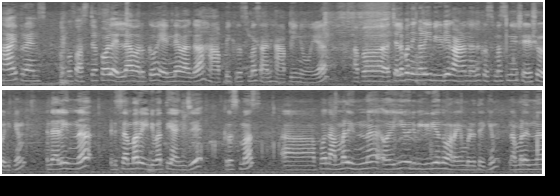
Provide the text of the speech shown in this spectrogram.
Hi friends. അപ്പോൾ ഫസ്റ്റ് ഓഫ് ഓൾ എല്ലാവർക്കും എന്റെ വക happy Christmas and happy New Year. അപ്പോൾ ചിലപ്പോൾ നിങ്ങൾ ഈ വീഡിയോ കാണുന്നത് ക്രിസ്മസിന് ശേഷമായിരിക്കും എന്തായാലും ഇന്ന് ഡിസംബർ ഇരുപത്തി അഞ്ച് ക്രിസ്മസ് അപ്പോൾ നമ്മൾ ഇന്ന് ഈ ഒരു വീഡിയോ എന്ന് പറയുമ്പോഴത്തേക്കും നമ്മൾ ഇന്ന്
